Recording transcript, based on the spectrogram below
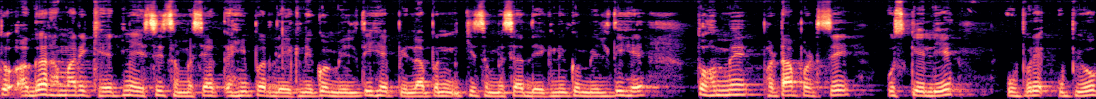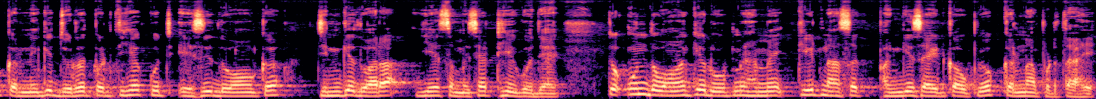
तो अगर हमारे खेत में ऐसी समस्या कहीं पर देखने को मिलती है, पीलापन की समस्या देखने को मिलती है तो हमें फटाफट से उसके लिए ऊपर उपयोग करने की ज़रूरत पड़ती है कुछ ऐसी दवाओं का, जिनके द्वारा यह समस्या ठीक हो जाए। तो उन दवाओं के रूप में हमें कीटनाशक फंगीसाइड का उपयोग करना पड़ता है।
